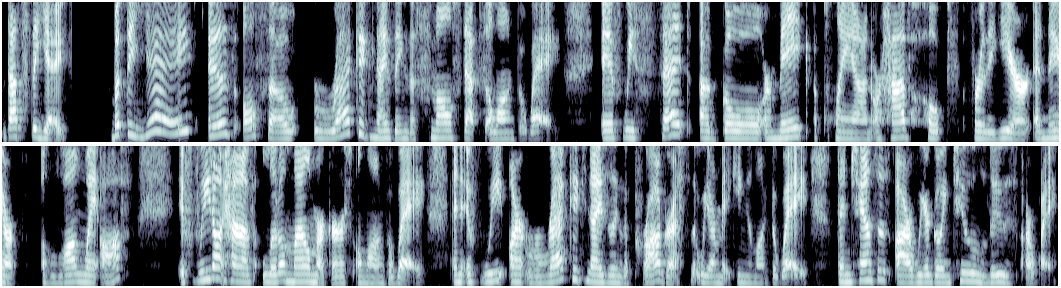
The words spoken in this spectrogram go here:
That's the yay. But the yay is also recognizing the small steps along the way. If we set a goal or make a plan or have hopes for the year and they are a long way off, if we don't have little mile markers along the way, and if we aren't recognizing the progress that we are making along the way, then chances are we are going to lose our way.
